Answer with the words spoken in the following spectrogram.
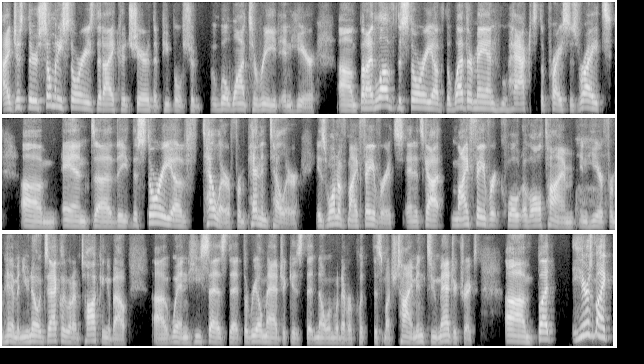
i just there's so many stories that i could share that people should will want to read in here. Um, but i love the story of the weatherman who hacked the price is right. Um, and uh, the the story of teller from penn and teller is one of my favorites. And it's got my favorite quote of all time in here from him. And you know exactly what i'm talking about uh, when he says that the real magic is that no one would ever put this much time into magic tricks. Um, but here's my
